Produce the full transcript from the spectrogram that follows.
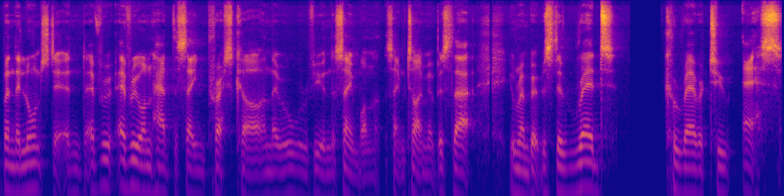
when they launched it and every everyone had the same press car and they were all reviewing the same one at the same time. It was that you remember it was the red Carrera 2S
